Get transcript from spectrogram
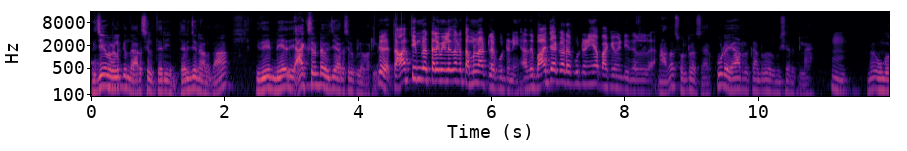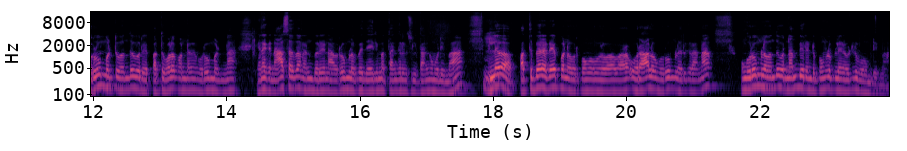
விஜய் அவர்களுக்கு இந்த அரசியல் தெரியும். தெரிஞ்சனால தான் இது நே ஆக்சிடெண்ட்டாக விஜய் அரசியலுக்குள்ளே வரல. இல்ல, அதிமுக தலைமையில தானே தமிழ்நாட்டுல கூட்டணி. அது பாஜக கூட்டணியா பார்க்க வேண்டியதில்லை. நான் தான் சொல்கிறேன் சார். கூட யார் இருக்கான்றது ஒரு விஷயம் இருக்குல்ல. உங்கள் ரூம் மட்டும் வந்து ஒரு பத்து கொலை பண்ணவங்க உங்கள் ரூம் மட்டும்னா எனக்கு நாசா தான் நண்பர் நான் ரூமில் போய் தைரியமாக தங்குறேன்னு சொல்லி தங்க முடியுமா? இல்லை பத்து பேரை ரேப் பண்ண ஒரு ஒரு ஒரு ஆள் உங்கள் ரூமில் இருக்கிறான்னா உங்கள் ரூமில் வந்து ஒரு நம்பி ரெண்டு பொம்பளை பிள்ளைங்களை விட்டுட்டு போக முடியுமா?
